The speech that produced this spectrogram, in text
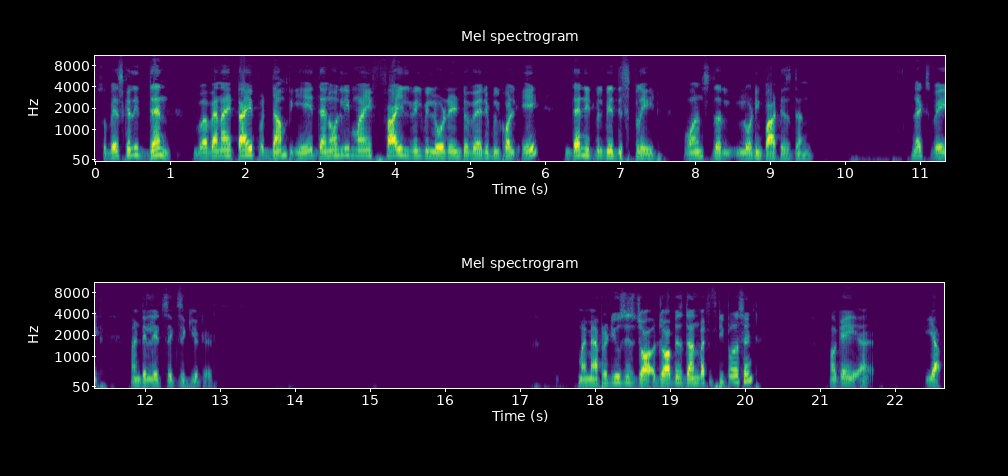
So basically then when I type dump A, then only my file will be loaded into variable called A, then it will be displayed once the loading part is done. Let's wait until it's executed. my map reduces jo job is done by 50% okay uh, yeah.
